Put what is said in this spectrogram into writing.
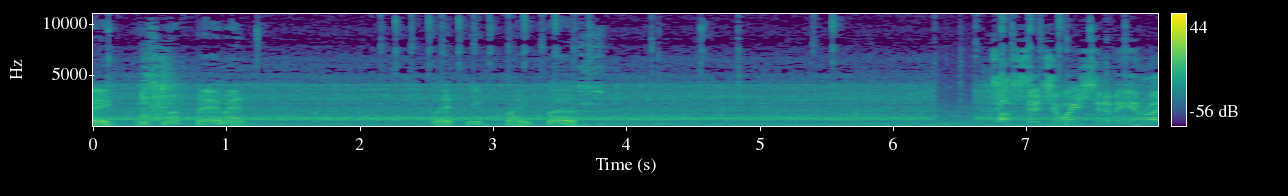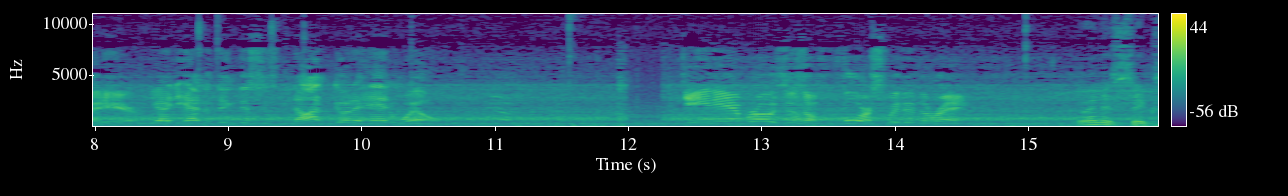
Hey, it's not fair, man. Let me fight first. Tough situation to be in right here. Yeah, you have to think this is not going to end well. Dean Ambrose is a force within the ring. 26.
